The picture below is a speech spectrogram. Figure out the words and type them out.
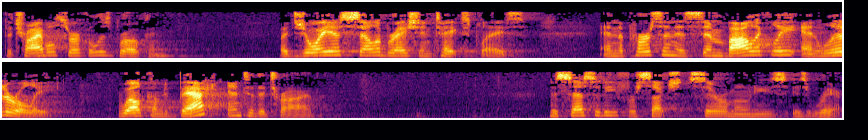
the tribal circle is broken, a joyous celebration takes place, and the person is symbolically and literally welcomed back into the tribe. Necessity for such ceremonies is rare.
